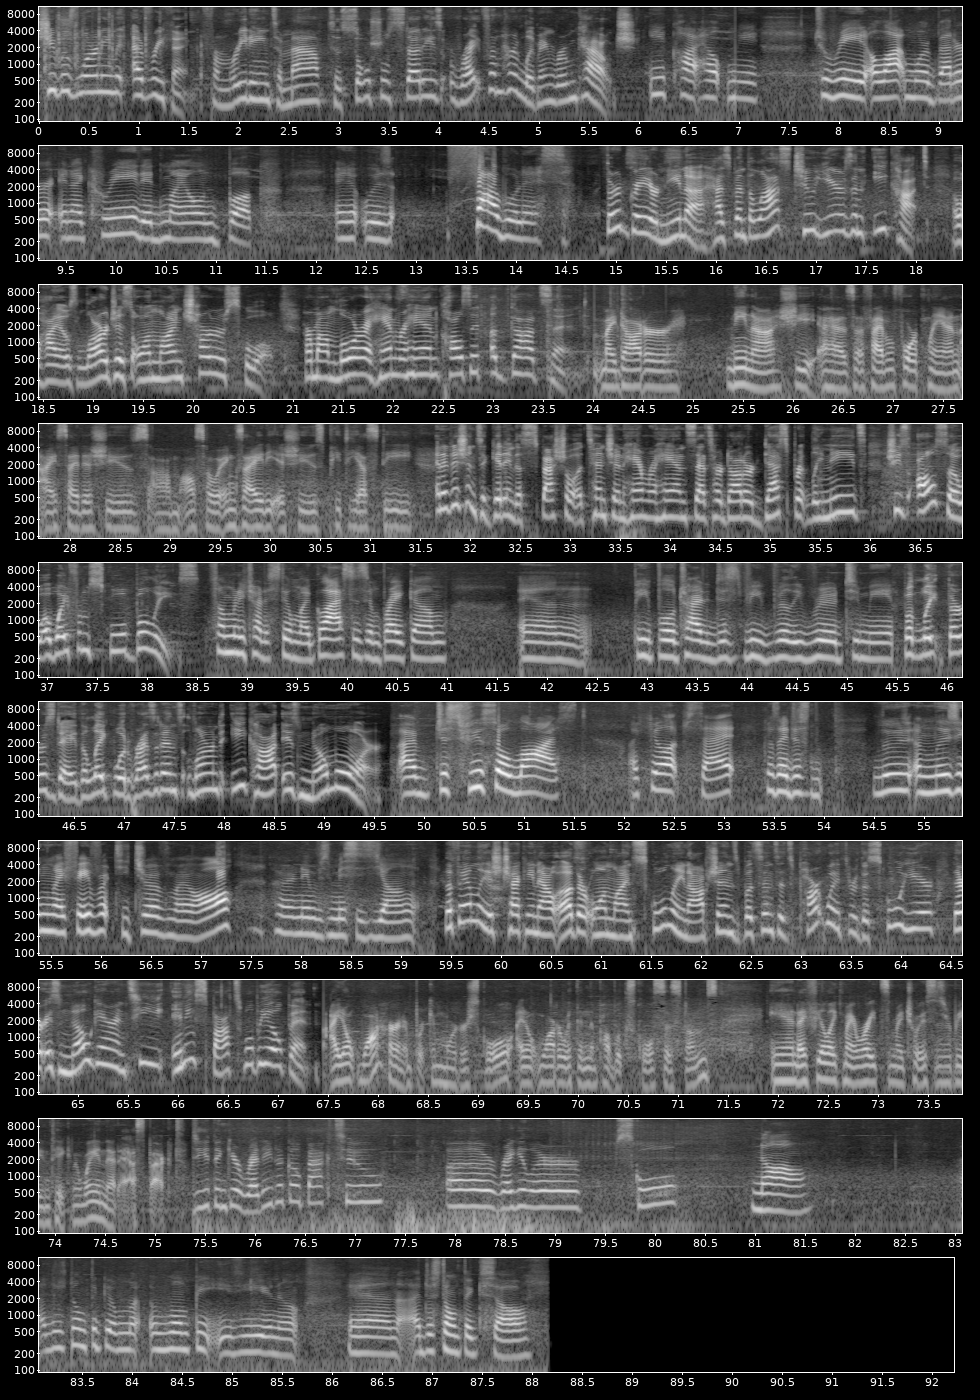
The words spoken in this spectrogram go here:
She was learning everything from reading to math to social studies right from her living room couch. ECOT helped me to read a lot more better, and I created my own book, and it was fabulous. Third grader Nina has spent the last two years in ECOT, Ohio's largest online charter school. Her mom, Laura Hanrahan, calls it a godsend. My daughter, Nina, she has a 504 plan, eyesight issues, um, also anxiety issues, PTSD. In addition to getting the special attention Hanrahan says her daughter desperately needs, she's also away from school bullies. Somebody tried to steal my glasses and break them, and people try to just be really rude to me. But late Thursday, the Lakewood residents learned ECOT is no more. I just feel so lost. I feel upset because I just lose, I'm losing my favorite teacher of my all. Her name is Mrs. Young. The family is checking out other online schooling options, but since it's partway through the school year, there is no guarantee any spots will be open. I don't want her in a brick and mortar school. I don't want her within the public school systems. And I feel like my rights and my choices are being taken away in that aspect. Do you think you're ready to go back to a regular school? No. I just don't think it, it won't be easy, you know, and I just don't think so.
